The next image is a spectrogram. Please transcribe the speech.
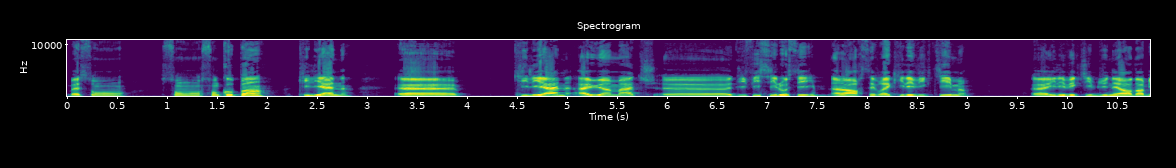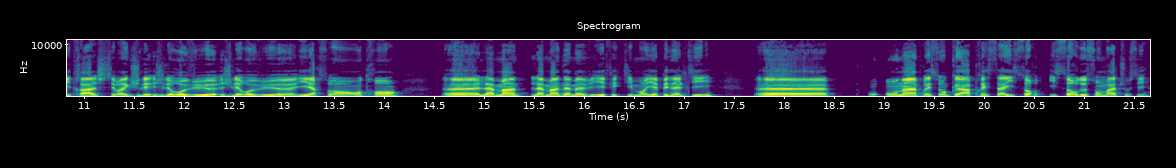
bah, son, son son copain Kylian. Euh, Kylian a eu un match euh, difficile aussi. Alors c'est vrai qu'il est victime. Euh, il est victime d'une erreur d'arbitrage. C'est vrai que je l'ai revu je l'ai revu euh, hier soir en rentrant. Euh, la main la main d'Amavi effectivement il y a penalty. Euh, on, on a l'impression qu'après ça il sort il sort de son match aussi.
